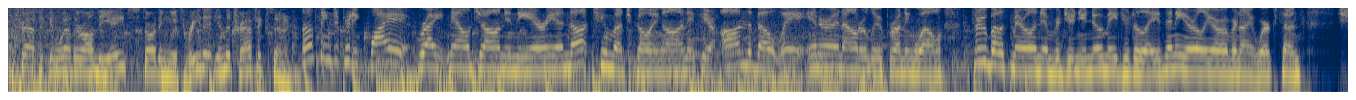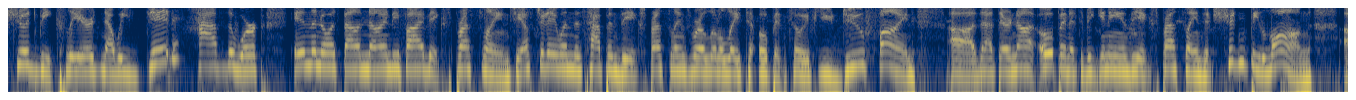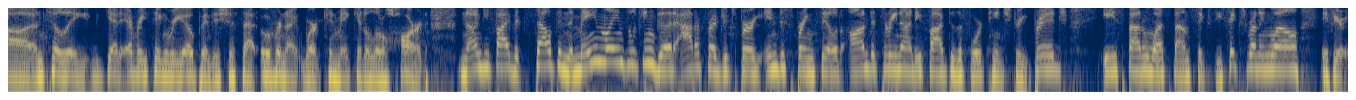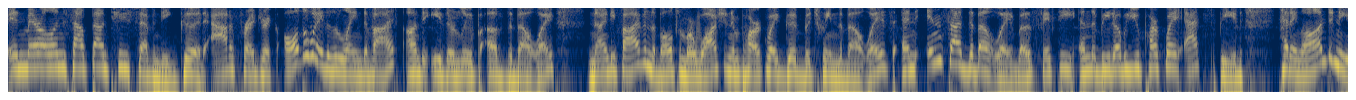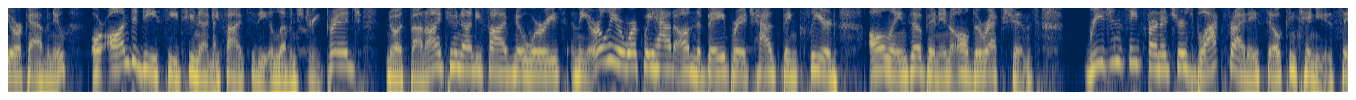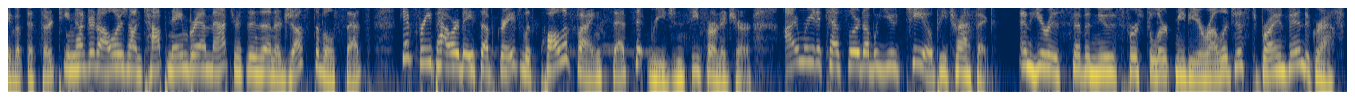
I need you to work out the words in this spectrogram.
Traffic and weather on the 8th, starting with Rita in the traffic center. Well, things are pretty quiet right now, John, in the area. Not too much going on. If you're on the Beltway, inner and outer loop running well through both Maryland and Virginia, no major delays. Any earlier overnight work zones should be cleared. Now, we did have the work in the northbound 95 express lanes. Yesterday, when this happened, the express lanes were a little late to open. So if you do find uh, that they're not open at the beginning of the express lanes, it shouldn't be long uh, until they get everything reopened. It's just that overnight work can make it a little hard. 95 itself in the main lanes looking good out of Fredericksburg into Springfield onto 395 to the 14th Street Bridge. Eastbound and westbound 66 running well. If you're in Maryland, southbound 270 good out of Frederick all the way to the lane divide onto either loop of the Beltway. 95 in the Baltimore Washington Parkway good between the Beltways and inside the Beltway, both 50 and the BW Parkway at speed heading on to New York Avenue or on to DC 295 to the 11th Street Bridge. Northbound I-295, no worries. And the earlier work we had on the Bay Bridge has been cleared. All lanes open in all directions. Regency Furniture's Black Friday sale continues. Save up to $1,300 on top name brand mattresses and adjustable sets. Get free power base upgrades with qualifying sets at Regency Furniture. I'm Rita Kessler, WTOP Traffic. And here is 7 News First Alert meteorologist Brian Vandegraff.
